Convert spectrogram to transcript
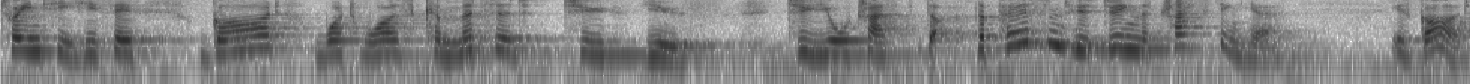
20, he says, God, what was committed to you, to your trust. The, the person who's doing the trusting here is God.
